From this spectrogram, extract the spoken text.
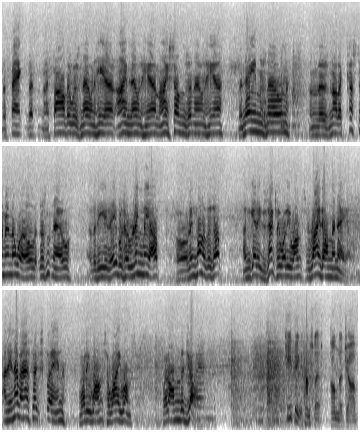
the fact that my father was known here, I'm known here, my sons are known here, the name's known, and there's not a customer in the world that doesn't know that he is able to ring me up or ring one of us up and get exactly what he wants right on the nail. And he never has to explain what he wants or why he wants it. We're on the job. Keeping Hunslet on the job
